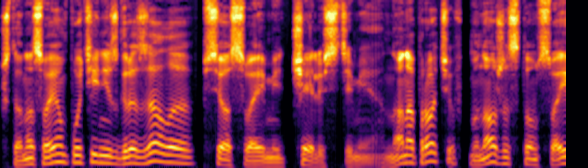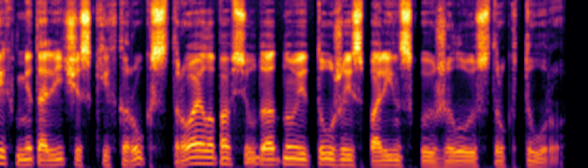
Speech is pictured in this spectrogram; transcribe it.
что на своем пути не сгрызала все своими челюстями, но, напротив, множеством своих металлических рук строила повсюду одну и ту же исполинскую жилую структуру.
